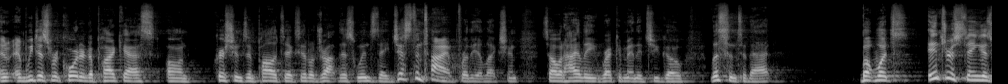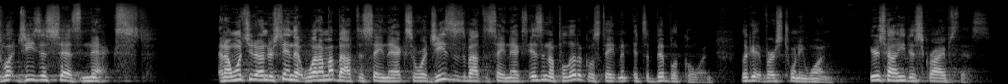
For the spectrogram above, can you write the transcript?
And, and we just recorded a podcast on Christians in politics. It'll drop this Wednesday, just in time for the election. So I would highly recommend that you go listen to that. But what's interesting is what Jesus says next. And I want you to understand that what I'm about to say next, or what Jesus is about to say next, isn't a political statement, it's a biblical one. Look at verse 21. Here's how he describes this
